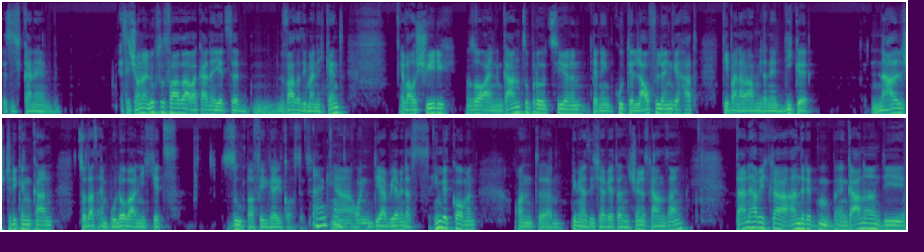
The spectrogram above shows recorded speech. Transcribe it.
es ist keine, es ist schon eine Luxusfaser, aber keine jetzt äh, Faser, die man nicht kennt. Es war auch schwierig, so einen Garn zu produzieren, der eine gute Lauflänge hat, die man aber auch mit einer dicke Nadel stricken kann, sodass ein Pullover nicht jetzt super viel Geld kostet. Okay. Ja, und ja, wir haben das hinbekommen und ähm, bin mir sicher, wird das ein schönes Garn sein. Dann habe ich klar andere äh, Garne, die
